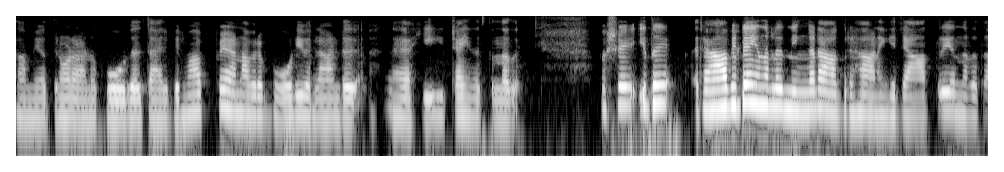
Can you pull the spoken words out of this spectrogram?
സമയത്തിനോടാണ് കൂടുതൽ താല്പര്യം. അപ്പോഴാണ് അവരുടെ ബോഡി വല്ലാണ്ട് ഹീറ്റായി നിൽക്കുന്നത്. പക്ഷേ ഇത് രാവിലെ എന്നുള്ളത് നിങ്ങളുടെ ആഗ്രഹമാണെങ്കിൽ രാത്രി എന്നുള്ളത്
